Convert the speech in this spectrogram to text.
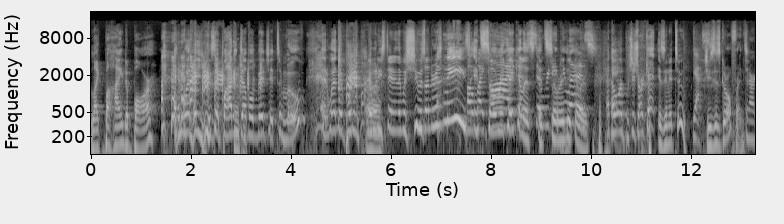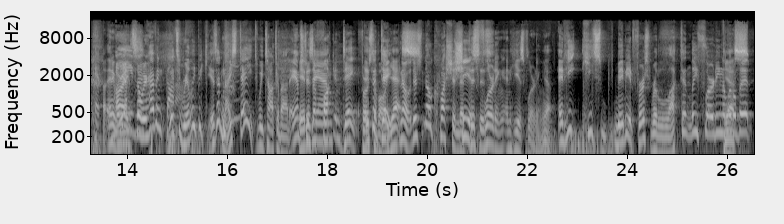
like behind a bar, and when they use a body double midget to move, and when they're putting, and when he's standing there with shoes under his knees. Oh my it's so God, ridiculous. so it's so ridiculous. ridiculous. Oh, and Patricia Arquette is in it too. Yes. she's his girlfriend. It's an arcade. Uh, anyway, All yeah. right, so we're having. Gone It's off. really. Be, it's a nice date. We talk about Amsterdam. It is a fucking date. First it's a of all, date. yes. No, there's no question that she this is flirting, and he is flirting. Yeah. and he he's maybe at first reluctantly flirting a Yes. little bit,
